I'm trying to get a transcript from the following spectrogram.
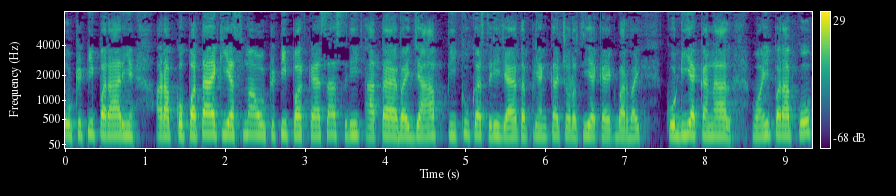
ओटीटी पर आ रही है और आपको पता है कि यस्मा ओटीटी पर कैसा सीरीज़ आता है भाई। जहाँ पीकू का सीरीज़ आया था, प्रियंका चौरसिया का एक बार भाई, कोडिया कनाल। वहीं पर आपको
